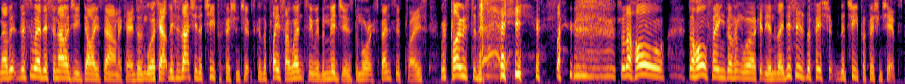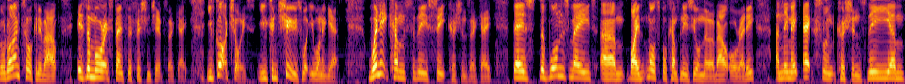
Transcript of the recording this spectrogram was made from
now this is where this analogy dies down, okay, and doesn't work out. This is actually the cheaper fish and chips because the place I went to with the midges, the more expensive place, was closed today. so, so the whole the whole thing doesn't work at the end of the day. This is the fish, the cheaper fish and chips. But what I'm talking about is the more expensive fish and chips, okay? You've got a choice. You can choose what you want to get. When it comes to these seat cushions, okay, there's the ones made um, by multiple companies you'll know about already, and they make excellent cushions. The um,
